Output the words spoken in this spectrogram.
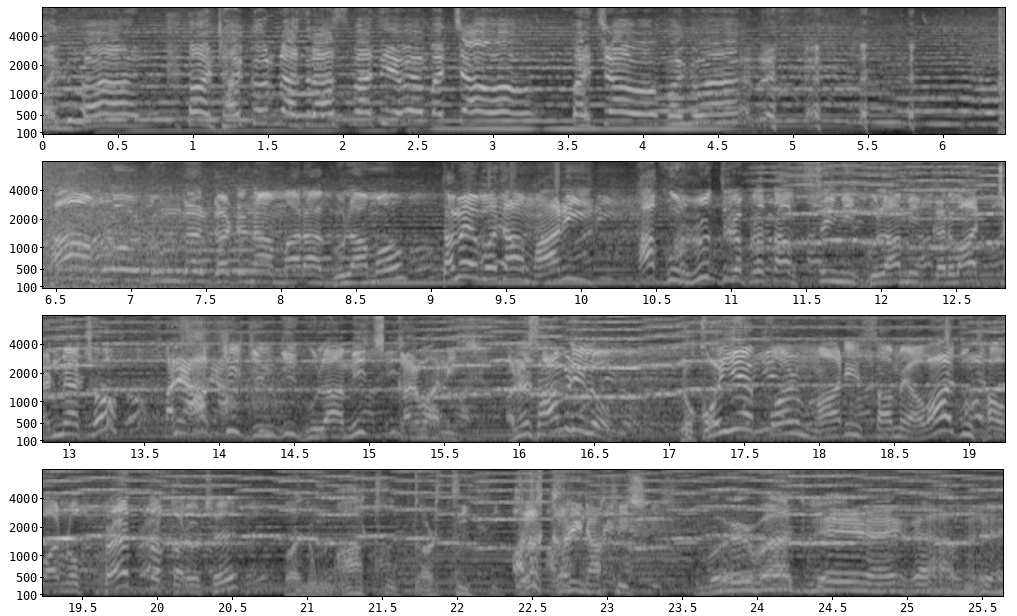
ભગવાન આ ઠાકોરના ત્રાસમાંથી હવે બચાવો બચાવો ભગવાન. સાંભળો ડુંગરગઢના મારા ગુલામો તમે બધા મારી ઠાકુર રુદ્ર પ્રતાપ સિંહની ગુલામી કરવા જન્મ્યા છો અને આખી જિંદગી ગુલામી જ કરવાની છે. અને સાંભળી લો કોઈએ પણ મારી સામે અવાજ ઉઠાવવાનો પ્રયત્ન કર્યો છે પણ એનું માથું તડથી અલગ કરી નાખીશ. બરબાદ કરી નાખ્યા આપણે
